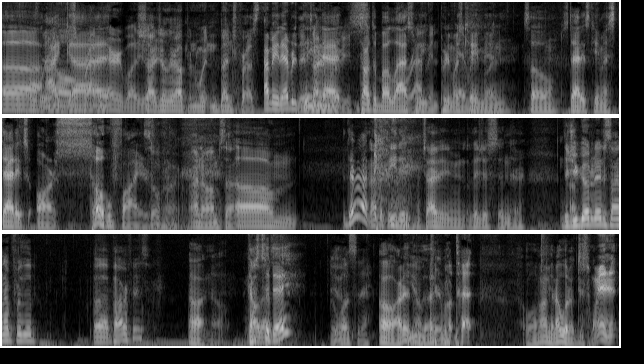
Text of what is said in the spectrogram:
Uh, I all got- scrapping everybody. Shot each other up and went and bench pressed. I mean, everything entire that movie. talked about last Rapping week pretty much came in. So statics came in. Statics are so fire. so man. far. I know. I'm sad. Um, they're not undefeated, which I didn't. even They're just sitting there. Did you go today to sign up for the uh, power phase? Oh no, that's- that's today. It was today. Oh, I didn't You know don't that. care about that. Well, I mean, I would have just went.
